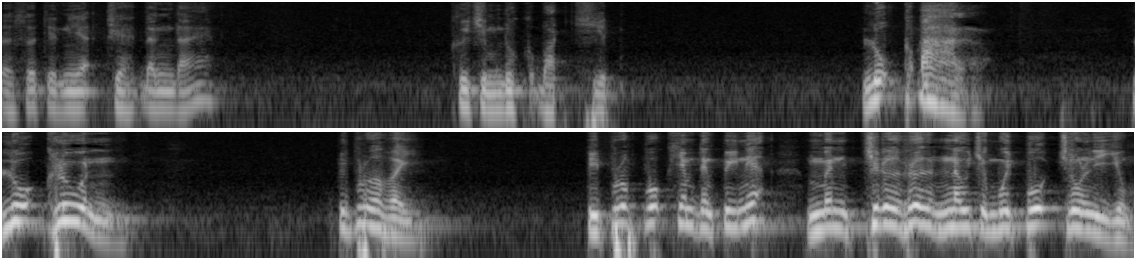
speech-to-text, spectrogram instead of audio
ដែលសុទ្ធជាអ្នកចេះដឹងដែរគឺជាមនុស្សក្បត់ជាតិលក់ក្បាលលក់ខ្លួន ពីព្រោះអ្វីពីព្រោះពួកខ្ញុំទាំងពីរនាក់មិនជ្រើសរើសនៅជាមួយពួកជ្រុលនិយម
